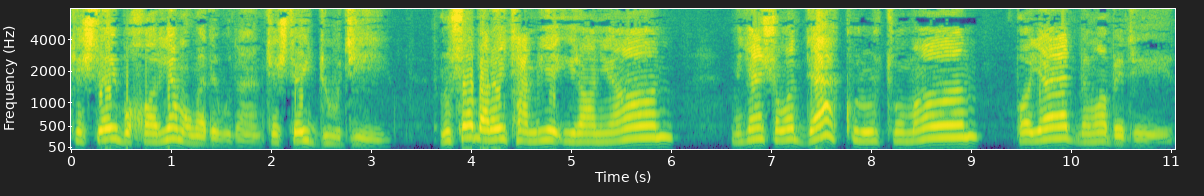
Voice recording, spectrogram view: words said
کشتی های بخاری هم اومده بودن. کشتی های دودی. روسا برای تنبیه ایرانیان میگن شما ده کرور تومان باید به ما بدید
